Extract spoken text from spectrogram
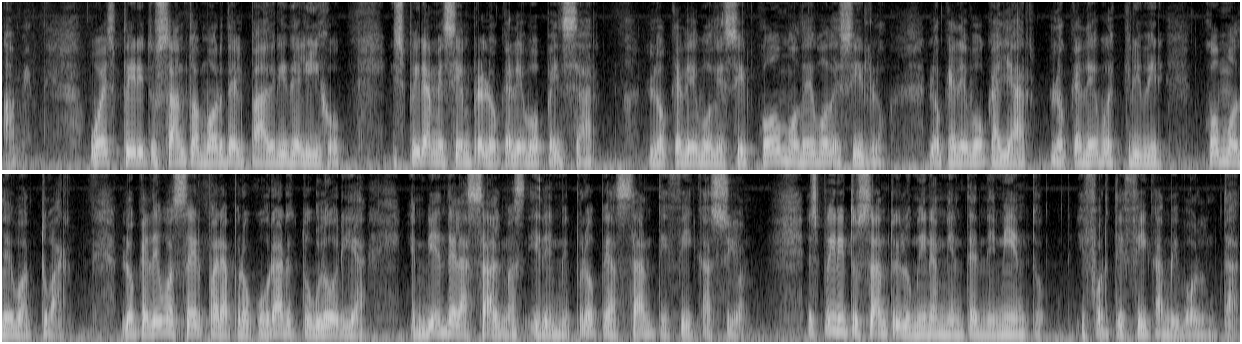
Amén. Oh Espíritu Santo, amor del Padre y del Hijo, inspírame siempre lo que debo pensar, lo que debo decir, cómo debo decirlo, lo que debo callar, lo que debo escribir, cómo debo actuar lo que debo hacer para procurar tu gloria en bien de las almas y de mi propia santificación. Espíritu Santo, ilumina mi entendimiento y fortifica mi voluntad.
